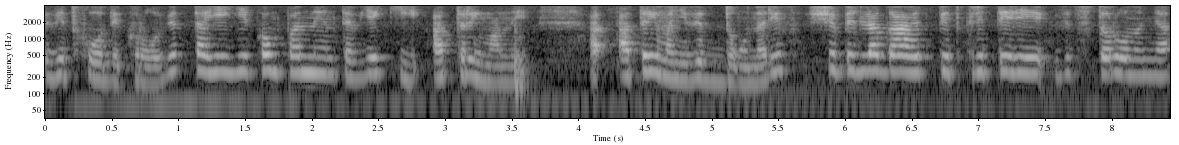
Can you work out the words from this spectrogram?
відходи крові та її компонентів, які отримані, отримані від донорів, що підлягають під критерії відсторонення,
